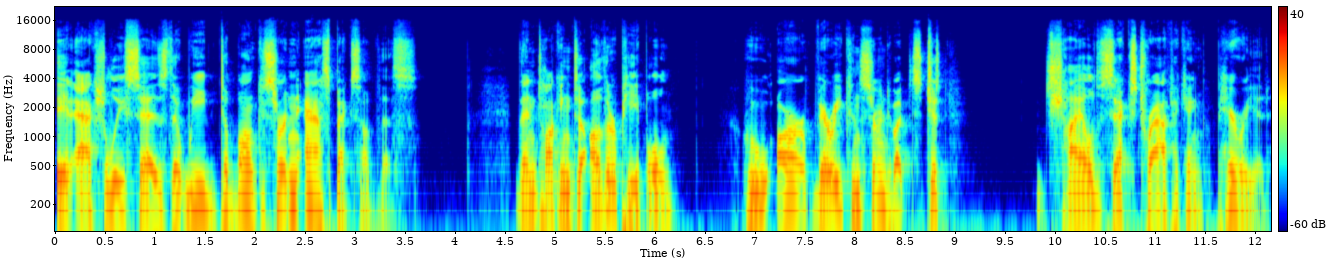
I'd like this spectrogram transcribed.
it actually says that we debunk certain aspects of this. Then talking to other people who are very concerned about just child sex trafficking, period,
